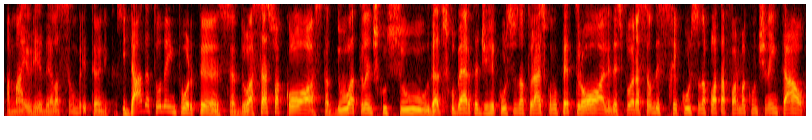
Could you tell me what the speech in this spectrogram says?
a maioria delas são britânicas. E dada toda a importância do acesso à costa, do Atlântico Sul, da descoberta de recursos naturais como petróleo, da exploração desses recursos na plataforma continental,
